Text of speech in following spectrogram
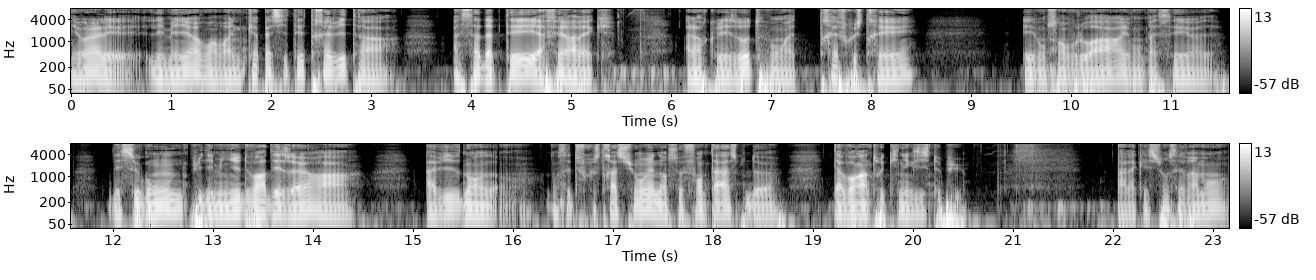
et voilà les, meilleurs vont avoir une capacité très vite à à s'adapter et à faire avec. Alors que les autres vont être très frustrés et vont s'en vouloir et vont passer euh, des secondes, puis des minutes, voire des heures à, à vivre dans, dans, cette frustration et dans ce fantasme d'avoir un truc qui n'existe plus. Alors, la question c'est vraiment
